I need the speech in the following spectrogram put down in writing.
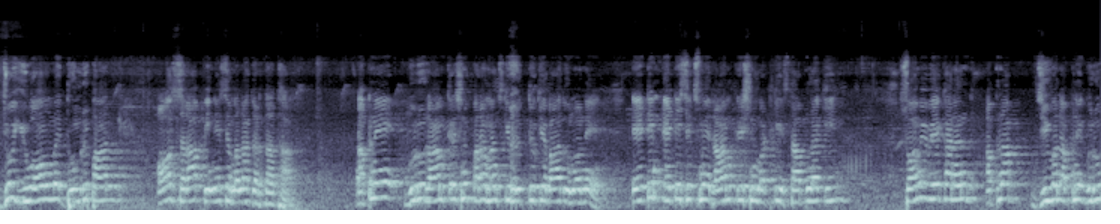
जो युवाओं में धूम्रपान और शराब पीने से मना करता था। अपने गुरु रामकृष्ण परमहंस की मृत्यु के बाद उन्होंने 1886 में रामकृष्ण मठ की स्थापना की। स्वामी विवेकानंद अपना जीवन अपने गुरु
